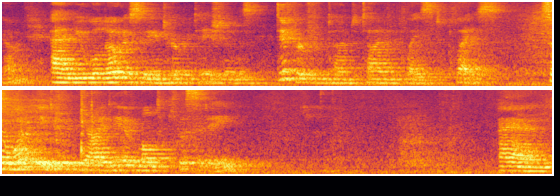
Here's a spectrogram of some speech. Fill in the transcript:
Yeah? And you will notice the interpretations differ from time to time and place to place. So what do we do with the idea of multiplicity and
